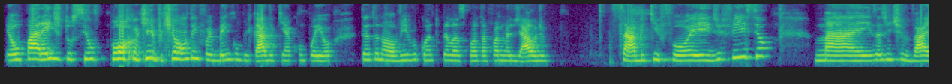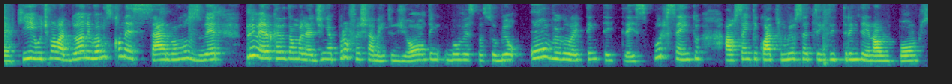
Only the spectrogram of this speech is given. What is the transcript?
eu parei de tossir um pouco aqui, porque ontem foi bem complicado. Quem acompanhou tanto no ao vivo quanto pelas plataformas de áudio sabe que foi difícil, mas a gente vai aqui, última live do ano, e vamos começar, vamos ver. Primeiro, quero dar uma olhadinha para o fechamento de ontem. O Bovespa subiu 1,83% aos 104.739 pontos.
